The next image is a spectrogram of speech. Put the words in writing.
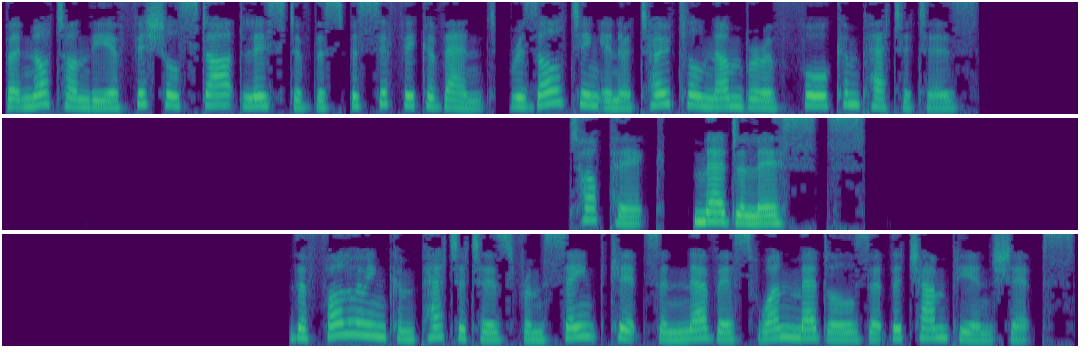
but not on the official start list of the specific event, resulting in a total number of four competitors. Medalists. The following competitors from St. Kitts and Nevis won medals at the championships.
